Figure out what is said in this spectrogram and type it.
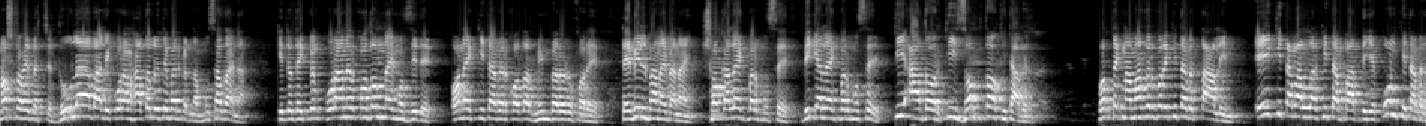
নষ্ট হয়ে যাচ্ছে। ধুলা বালি কোরআন হাতে লইতে পারবেন না, মুছা যায় না। কিন্তু দেখবেন কোরআনের কদর নাই মসজিদে, অনেক কিতাবের কদর মিম্বারের উপরে, টেবিল বানাই বানাই সকালে একবার মুছে, বিকালে একবার মুছে, কি আদর, কি যত্ন কিতাবের। প্রত্যেক নামাজের পরে কিতাবের তালিম, এই কিতাব আল্লাহর কিতাব বাদ দিয়ে কোন কিতাবের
